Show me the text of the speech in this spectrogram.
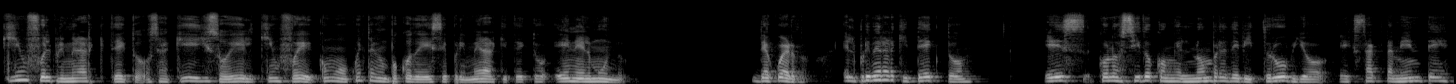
¿quién fue el primer arquitecto? O sea, ¿qué hizo él? ¿Quién fue? ¿Cómo? Cuéntame un poco de ese primer arquitecto en el mundo. De acuerdo, el primer arquitecto es conocido con el nombre de Vitruvio. Exactamente,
